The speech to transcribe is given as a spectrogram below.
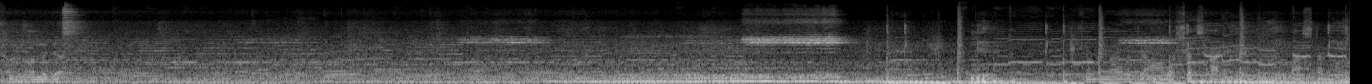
শুরু হলো যা সোমবারতে অমাবস্যা ছাড়ে পাঁচটা নয়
